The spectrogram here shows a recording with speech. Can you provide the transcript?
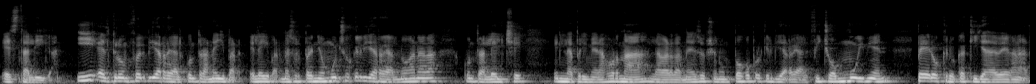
esta liga. Y el triunfo del Villarreal contra Neibar. El Eibar me sorprendió mucho que el Villarreal no ganara contra el Elche en la primera jornada. La verdad me decepcionó un poco porque el Villarreal fichó muy bien, pero creo que aquí ya debe ganar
